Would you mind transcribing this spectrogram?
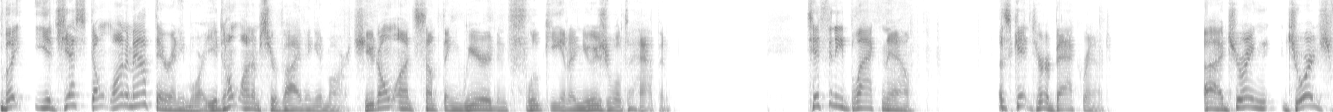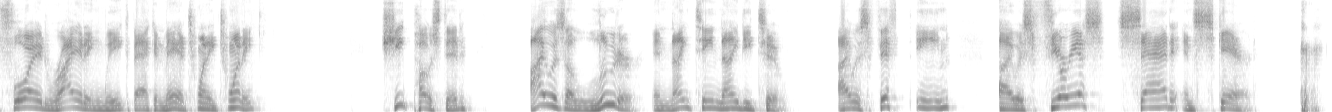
But you just don't want him out there anymore. You don't want him surviving in March. You don't want something weird and fluky and unusual to happen. Tiffany Blacknell. Let's get into her background. Uh, during George Floyd rioting week back in May of 2020, she posted, I was a looter in 1992. I was 15. I was furious, sad, and scared.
